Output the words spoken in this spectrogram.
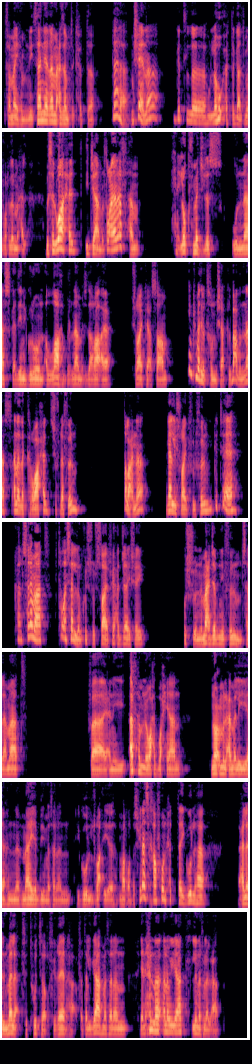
فما يهمني. ثانيا أنا ما عزمتك حتى. لا لا مشينا. قلت له ولا هو حتى قال تبي نروح للمحل. بس الواحد يجامل. طبعا أنا أفهم. يعني لو في مجلس والناس قاعدين يقولون الله برنامج ذا رائع إيش رأيك يا عصام؟ يمكن ما تبي تدخل مشاكل بعض الناس أنا أذكر واحد شفنا فيلم طلعنا قال لي إيش رأيك في الفيلم؟ قلت إيه. قال سلامات. قلت الله يسلمك. وش وش صاير؟ في حد جاي شيء؟ وش إنه ما عجبني فيلم سلامات. فيعني أفهم ان الواحد بأحيان نوع من العملية إنه ما يبي مثلا يقول رأيه مرة. بس في ناس يخافون حتى يقولها على الملأ في تويتر في غيرها. فتلقاه مثلا يعني إحنا أنا وياك لنا في الألعاب.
